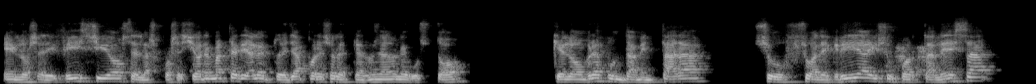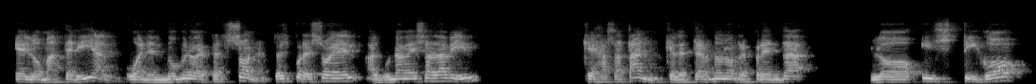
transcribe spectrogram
en los edificios, en las posesiones materiales. Entonces ya por eso el Eterno ya no le gustó que el hombre fundamentara su, su alegría y su fortaleza en lo material o en el número de personas. Entonces, por eso él, alguna vez a David, que a que el Eterno lo reprenda, lo instigó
